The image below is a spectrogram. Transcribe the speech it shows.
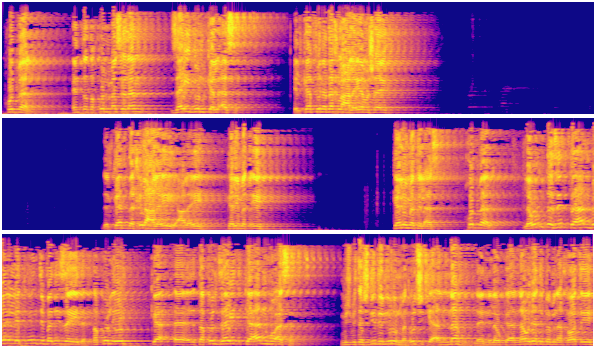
خد بالك انت تقول مثلا زيد كالأسد الكاف هنا داخله على إيه يا مشايخ؟ الكاف داخله على إيه؟ على إيه؟ كلمة إيه؟ كلمة الأسد. خد بالك لو انت زدت أن بين الاثنين تبقى دي زايدة تقول إيه؟ ك... آه، تقول زايد كأنه أسد مش بتشديد النون ما تقولش كأنه لأن لو كأنه دي هتبقى من أخوات إيه؟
